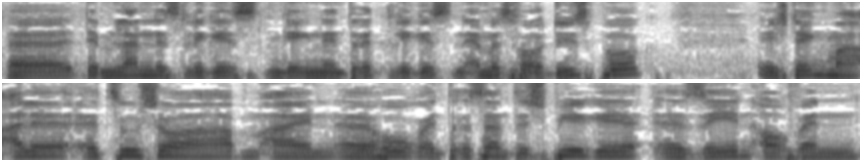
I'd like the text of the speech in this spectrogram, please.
äh, dem Landesligisten gegen den Drittligisten MSV Duisburg. Ich denke mal, alle äh, Zuschauer haben ein hochinteressantes Spiel gesehen, auch wenn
